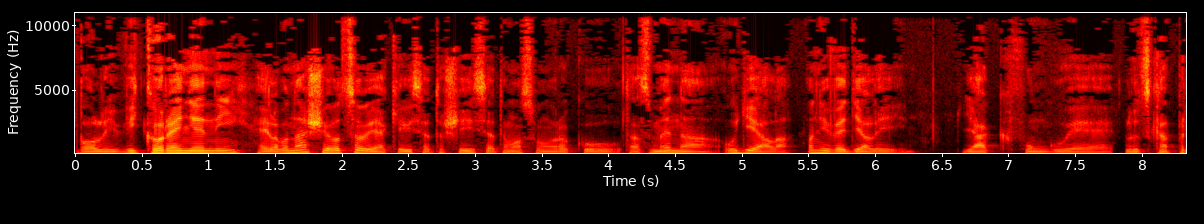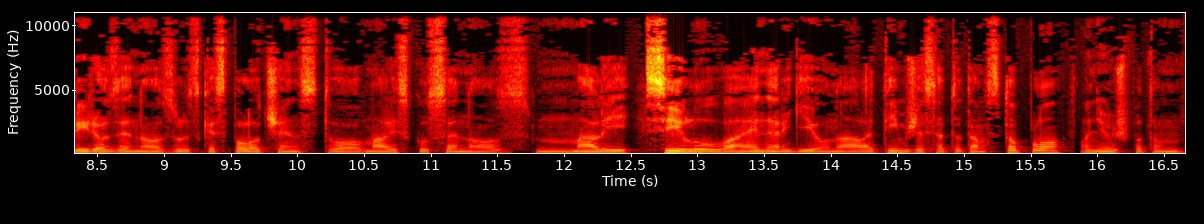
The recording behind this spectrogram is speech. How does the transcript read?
boli vykorenení, hej, lebo naši otcovia, keby sa to v 68. roku tá zmena udiala, oni vedeli, jak funguje ľudská prírodzenosť, ľudské spoločenstvo, mali skúsenosť, mali sílu a energiu, no ale tým, že sa to tam stoplo, oni už potom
